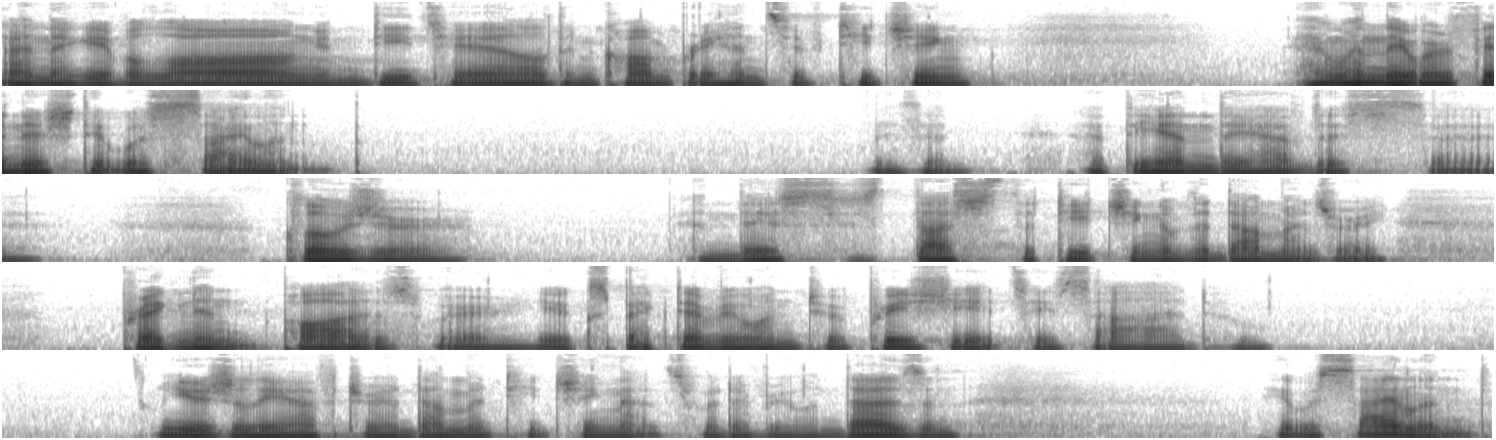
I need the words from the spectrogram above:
And they gave a long and detailed and comprehensive teaching. And when they were finished, it was silent. They said, at the end, they have this uh, closure, and this is thus the teaching of the Dhamma is very pregnant pause where you expect everyone to appreciate, say sadhu. Usually after a Dhamma teaching, that's what everyone does, and it was silent.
